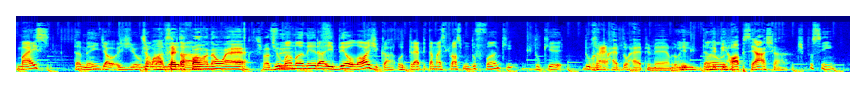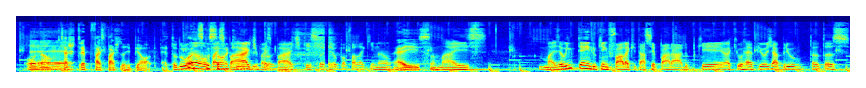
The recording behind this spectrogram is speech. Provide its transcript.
Mas também de, de uma, de uma maneira. certa forma não é. Tipo De assim, uma maneira ideológica, o trap tá mais próximo do funk do que do, do rap. rap. Do rap mesmo. Do, hip, Então- do hip hop, você acha? Tipo sim. Ou É. não? Você acha que o trap faz parte do hip hop? É tudo uma Não, discussão faz aqui. parte, de- faz parte. Quem sou eu pra falar que não? É isso. Mas. Mas eu entendo quem fala que tá separado, porque é que o rap hoje abriu tantas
